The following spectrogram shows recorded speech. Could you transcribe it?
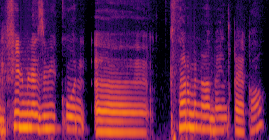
الفيلم لازم يكون آه، أكثر من 40 دقيقة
